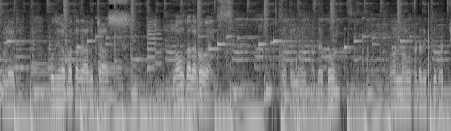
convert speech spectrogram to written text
ফুলের পুদিনা পাতার আরও চাষ। লঙ্কা দেখো গাইস দেখো, লঙ্কা দেখো। তোমার লঙ্কাটা দেখতে পাচ্ছ।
